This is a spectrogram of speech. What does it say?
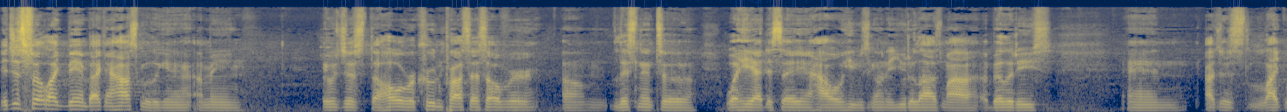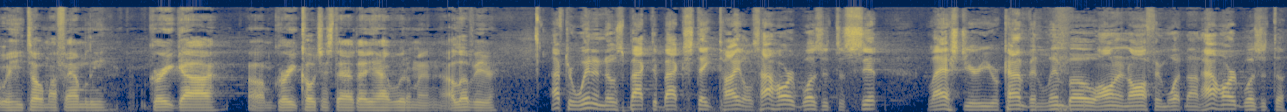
It just felt like being back in high school again. I mean, it was just the whole recruiting process over, um, listening to what he had to say and how he was going to utilize my abilities. And I just like what he told my family great guy, um, great coaching staff that you have with him, and I love it here. After winning those back-to-back state titles, how hard was it to sit last year? You were kind of in limbo, on and off, and whatnot. How hard was it to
